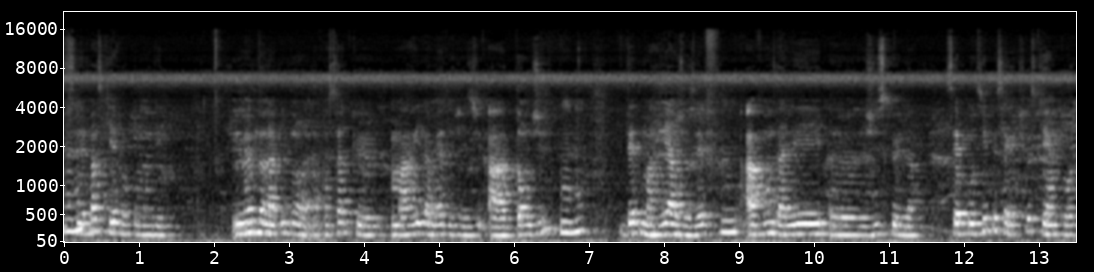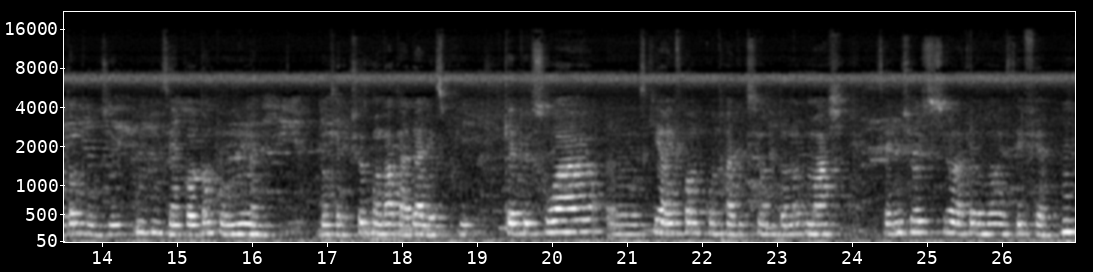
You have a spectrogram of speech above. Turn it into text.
ce Mhm. n'est pas ce qui est recommandé. Même dans la Bible, on, on constate que Marie, la mère de Jésus, a attendu Mhm. d'être mariée à Joseph Mhm. avant d'aller euh, jusque-là. C'est pour dire que c'est quelque chose qui est important pour Dieu, Mhm. c'est important pour nous-mêmes. Donc c'est quelque chose qu'on doit garder à l'esprit. Quel que soit euh, ce qui arrive comme contradiction dans notre marche, c'est une chose sur laquelle on doit rester ferme. Mhm.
